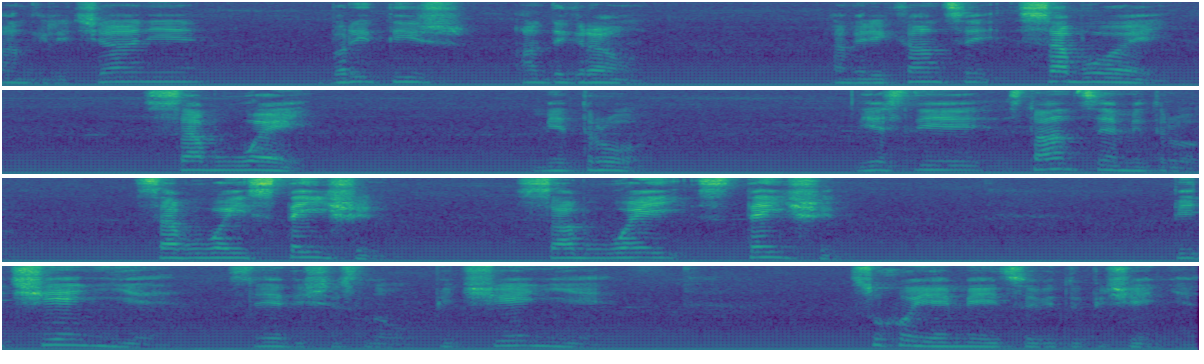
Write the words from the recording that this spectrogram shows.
англичане, British Underground, американцы, Subway, Subway, метро. Если станция метро, Subway Station, Subway Station. Печенье. Следующее слово. Печенье. Сухое имеется в виду печенье.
